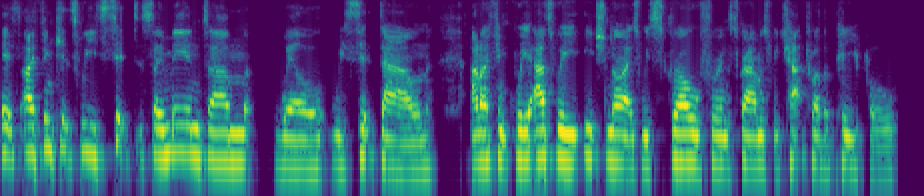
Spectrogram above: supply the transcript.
it's i think it's we sit so me and um will we sit down. And i think we as we each night as we scroll through instagram as we chat to other people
